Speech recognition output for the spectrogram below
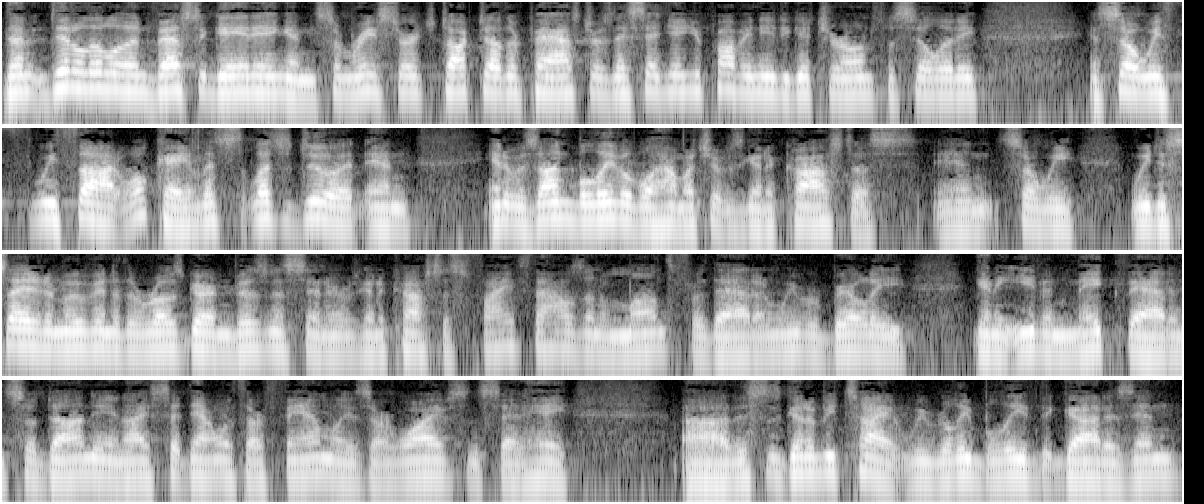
did a little investigating and some research, talked to other pastors. And they said, yeah, you probably need to get your own facility. And so we, we thought, okay, let's, let's do it. And, and it was unbelievable how much it was going to cost us. And so we, we decided to move into the Rose Garden Business Center. It was going to cost us 5000 a month for that, and we were barely going to even make that. And so Dondi and I sat down with our families, our wives, and said, hey, Uh, this is going to be tight. We really believe that God is in,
